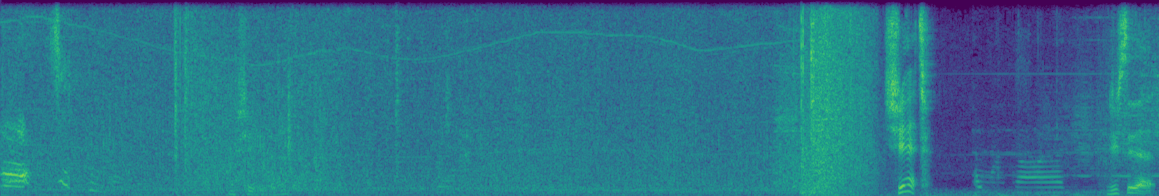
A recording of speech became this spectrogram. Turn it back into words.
Oh, shit, you did. Shit! Oh my god. Did you see that?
